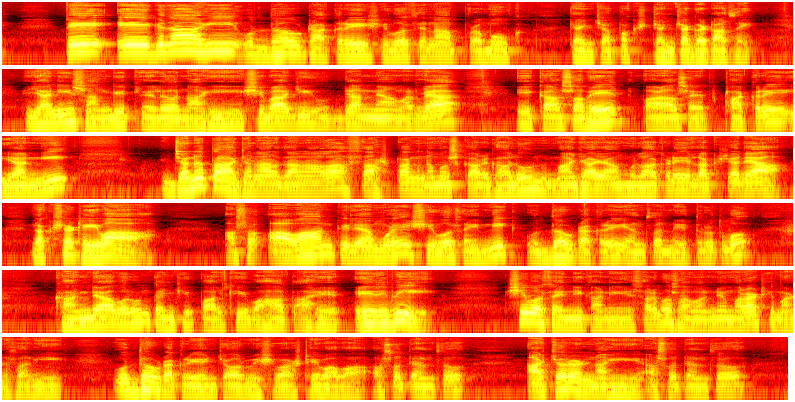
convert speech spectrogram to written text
ते एकदाही उद्धव ठाकरे शिवसेना प्रमुख त्यांच्या पक्ष त्यांच्या गटाचे यांनी सांगितलेलं नाही. शिवाजी उद्यानावरल्या एका सभेत बाळासाहेब ठाकरे यांनी जनता जनार्दनाला साष्टांग नमस्कार घालून माझ्या या मुलाकडे लक्ष द्या लक्ष ठेवा असं आवाहन केल्यामुळे शिवसैनिक उद्धव ठाकरे यांचं नेतृत्व खांद्यावरून त्यांची पालखी वाहत आहेत. एरवी शिवसैनिकांनी सर्वसामान्य मराठी माणसांनी उद्धव ठाकरे यांच्यावर विश्वास ठेवावा असं त्यांचं आचरण नाही असं त्यांचं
